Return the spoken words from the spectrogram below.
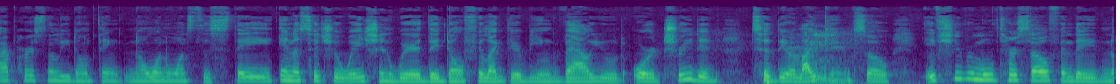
I personally don't think no one wants to stay in a situation where they don't feel like they're being valued or treated to their mm. liking. So if she removed herself and they know.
